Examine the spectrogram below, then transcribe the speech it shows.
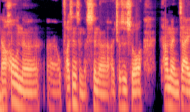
然后呢，呃，发生什么事呢？就是说他们在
